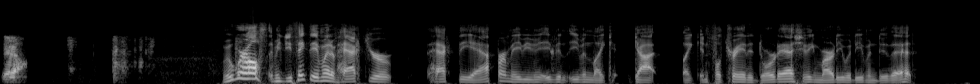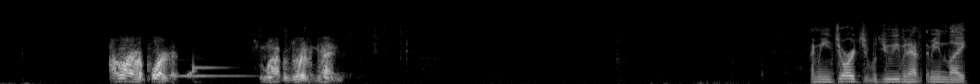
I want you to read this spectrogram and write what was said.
Yeah. I mean, where else? I mean, do you think they might have hacked your hacked the app or maybe even even like got like infiltrated DoorDash? You think Marty would even do that? I'm to report it. We'll have to do it again. I mean, George, would you even have? I mean, like,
